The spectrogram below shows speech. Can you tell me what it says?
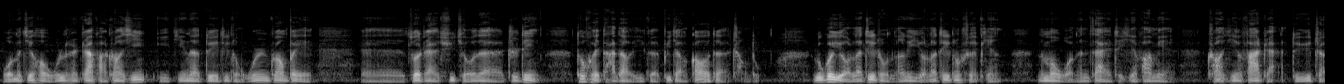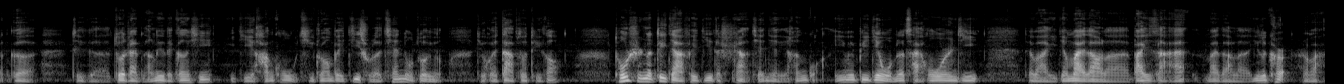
我们今后无论是战法创新，以及呢对这种无人装备呃作战需求的制定，都会达到一个比较高的程度。如果有了这种能力，有了这种水平，那么我们在这些方面创新发展，对于整个这个作战能力的更新，以及航空武器装备技术的牵动作用，就会大幅度提高。同时呢，这架飞机的市场前景也很广，因为毕竟我们的彩虹无人机，对吧，已经卖到了巴基斯坦，卖到了伊拉克，是吧？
